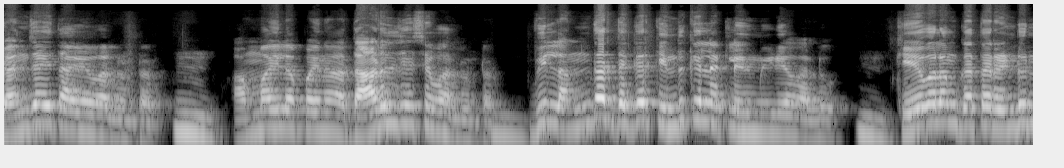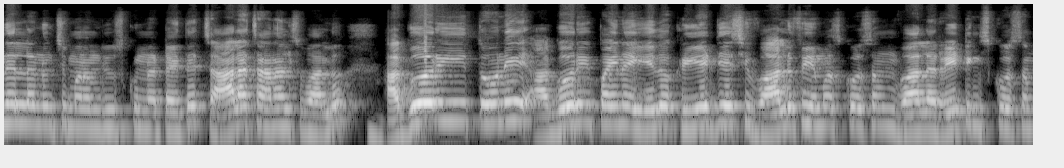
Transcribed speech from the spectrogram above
గంజాయి తాగే వాళ్ళు ఉంటారు. అమ్మాయిల పైన దాడులు చేసే వాళ్ళు ఉంటారు. వీళ్ళందరి దగ్గరికి ఎందుకు వెళ్ళట్లేదు మీడియా వాళ్ళు. కేవలం గత రెండు నెలల నుంచి మనం చూసుకున్నట్టయితే చాలా ఛానల్స్ వాళ్ళు అగోరీతోనే అగోరీ పైన ఏదో క్రియేట్ చేసి వాళ్ళు ఫేమస్ కోసం వాళ్ళ రేటింగ్స్ కోసం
